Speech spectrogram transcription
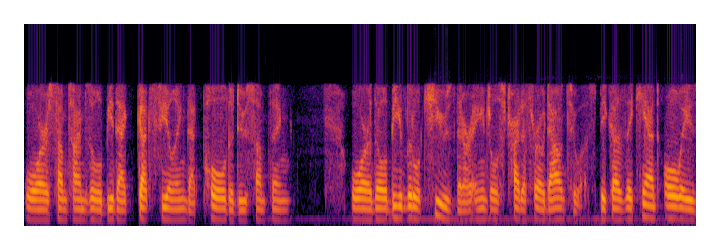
or sometimes it will be that gut feeling, that pull to do something, or there will be little cues that our angels try to throw down to us because they can't always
